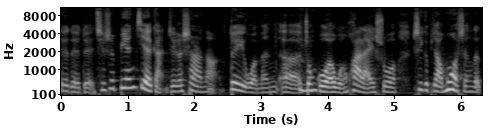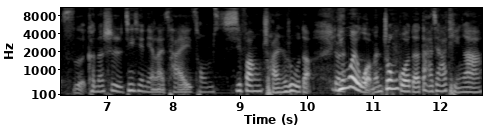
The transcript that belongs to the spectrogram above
对对对，其实边界感这个事儿呢，对我们呃中国文化来说是一个比较陌生的词，可能是近些年来才从西方传入的。因为我们中国的大家庭啊，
